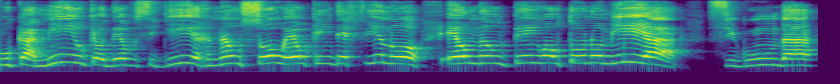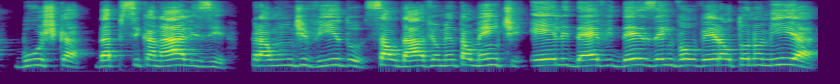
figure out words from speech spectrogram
O caminho que eu devo seguir não sou eu quem defino. Eu não tenho autonomia. Segunda busca da psicanálise para um indivíduo saudável mentalmente, ele deve desenvolver autonomia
